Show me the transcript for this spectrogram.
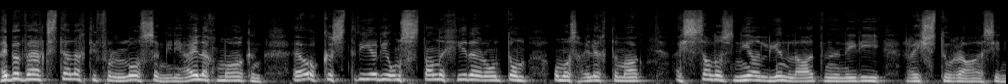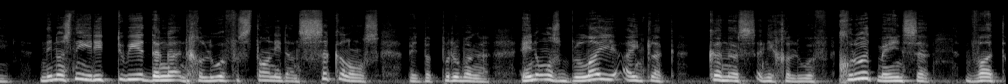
Hy bewerkstellig die verlossing en die heiligmaking. Hy orkestreer die omstandighede rondom om ons heilig te maak. Hy sal ons nie alleen laat in hierdie restaurasie nie. Indien ons nie hierdie twee dinge in geloof verstaan nie, dan sukkel ons met beproewinge en ons bly eintlik kinders in die geloof. Groot mense wat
